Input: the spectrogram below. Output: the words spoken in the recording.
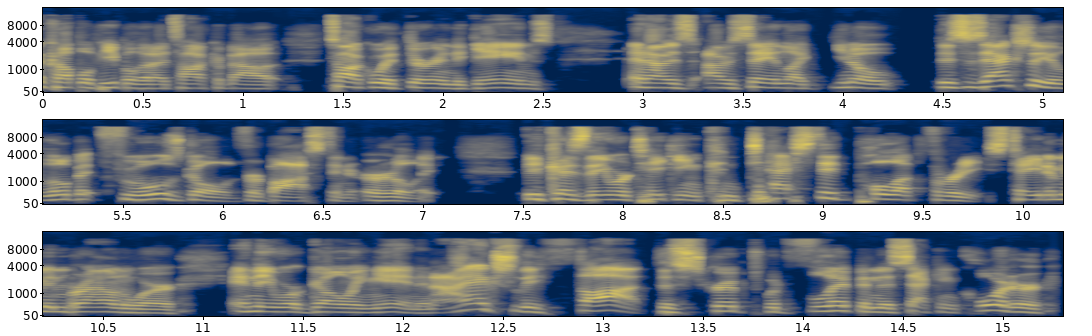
a couple people that I talk about, talk with during the games. And I was, I was saying like, you know, this is actually a little bit fool's gold for Boston early because they were taking contested pull up threes. Tatum and Brown were, and they were going in. And I actually thought the script would flip in the second quarter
